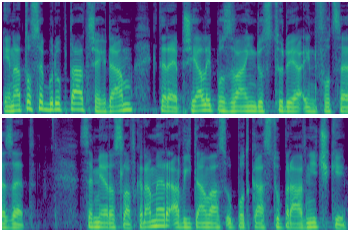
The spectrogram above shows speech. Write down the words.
I na to se budu ptát třech dám, které přijali pozvání do studia Info.cz. Jsem Jaroslav Kramer a vítám vás u podcastu Právničky.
